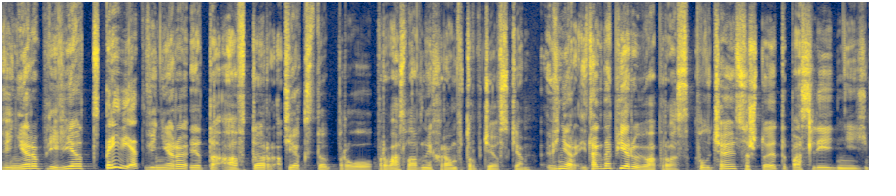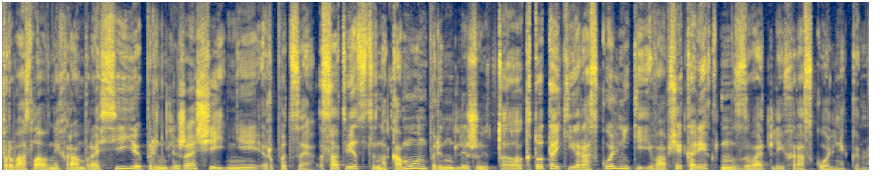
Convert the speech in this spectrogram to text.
Венера, привет! Привет! Венера – это автор текста про православный храм в Трубчевске. Венера, и тогда первый вопрос. Получается, что это последний православный храм в России, принадлежащий не РПЦ. Соответственно, кому он принадлежит? Э, кто такие раскольники и вообще корректно называть ли их раскольниками?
